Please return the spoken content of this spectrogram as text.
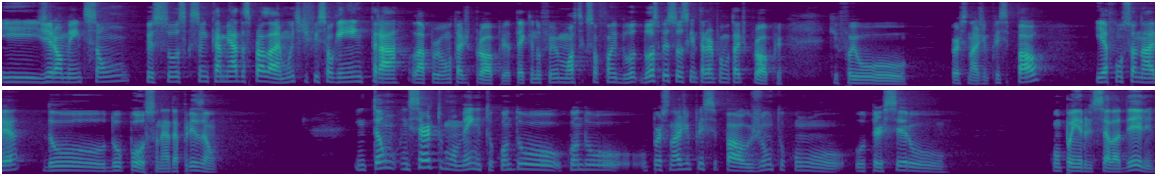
E geralmente são pessoas que são encaminhadas para lá. É muito difícil alguém entrar lá por vontade própria. Até que no filme mostra que só foram duas pessoas que entraram por vontade própria, que foi o personagem principal e a funcionária do, do poço, né, da prisão. Então, em certo momento, quando, quando o personagem principal, junto com o, o terceiro companheiro de cela dele,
